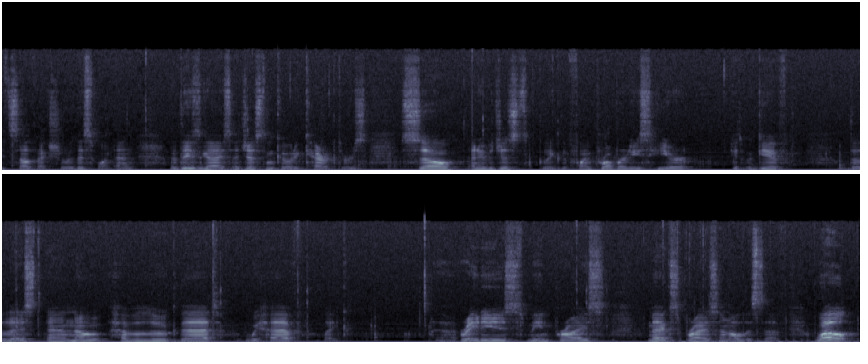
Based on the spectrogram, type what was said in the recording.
itself actually this one and these guys are just encoded characters. So and if you just click define properties here it will give the list. And now have a look that we have like uh, radius mean price max price and all this stuff. Well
